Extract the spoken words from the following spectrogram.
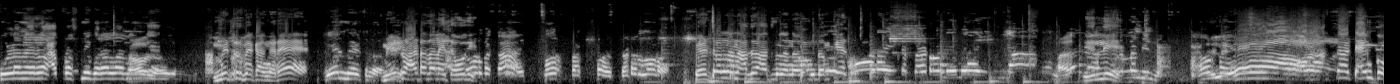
ಕುಳ್ಳನೇ ಇರೋ ಆ ಪ್ರಶ್ನೆ ಬರಲ್ಲ ನಮ್ಗೆ. ಮೀಟರ್ ಬೇಕಂಗಾರೆ? ಏನ್ ಮೀಟ್ರ್? ಮೀಟರ್ ಆಟೋದಲ್ಲಿ ಐತೆ ಹೋಗಿ. ನೋಡ್ಬೇಕಾ? ಪೆಟ್ರೋಲ್ ನೋಡು. ಪೆಟ್ರೋಲ್ ನಾನು ಅದ್ರ ಅದು ನಂಬಿಕೆ ನೋಡ ಇಲ್ಲ ಪೆಟ್ರೋಲ್ ಇಲ್ಲ ಇಲ್ಲ. ಎಲ್ಲಿ? ಇಲ್ಲ. ನೀನು. ಓ, ಅರ್ಧ ಟ್ಯಾಂಕು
